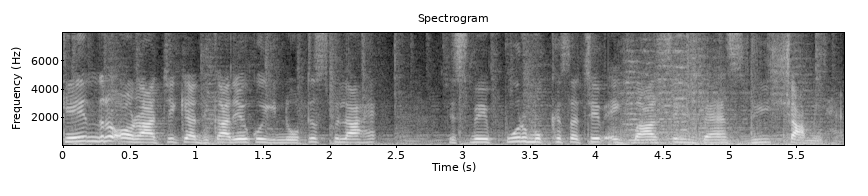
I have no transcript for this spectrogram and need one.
केंद्र और राज्य के अधिकारियों को ये नोटिस मिला है, जिसमें पूर्व मुख्य सचिव इकबाल सिंह बैस भी शामिल हैं।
